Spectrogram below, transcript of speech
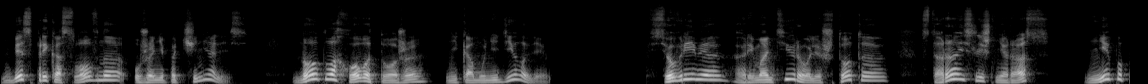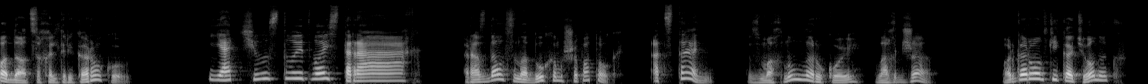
беспрекословно уже не подчинялись, но плохого тоже никому не делали. Все время ремонтировали что-то, стараясь лишний раз не попадаться Хальтрикороку. «Я чувствую твой страх!» — раздался над ухом шепоток. «Отстань!» — взмахнула рукой Лахджа. Паргоронский котенок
